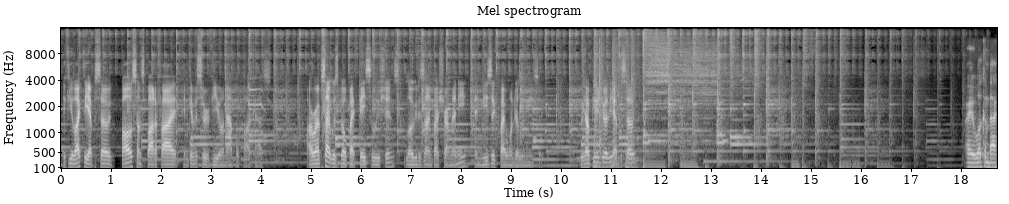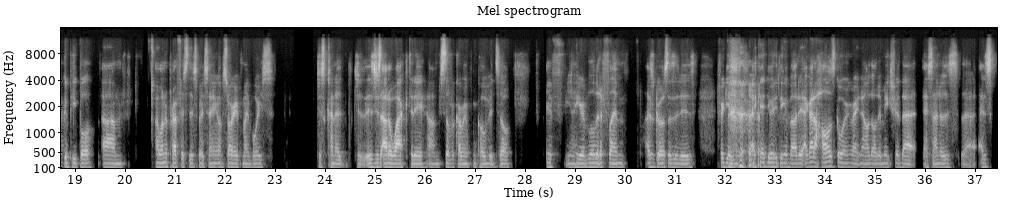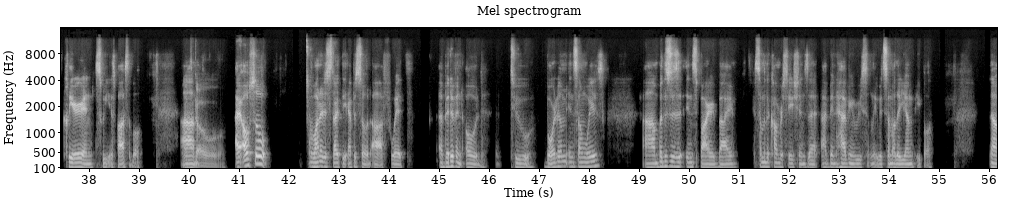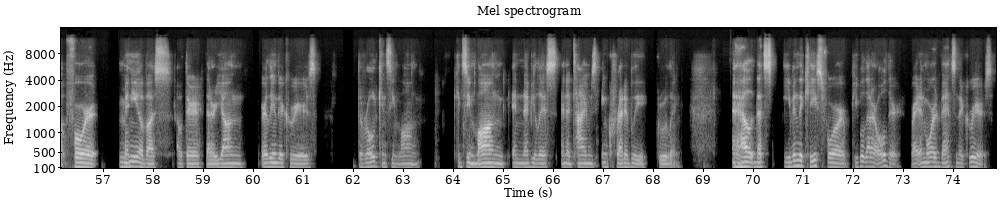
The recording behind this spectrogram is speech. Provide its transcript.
If you like the episode, follow us on Spotify and give us a review on Apple Podcasts. Our website was built by Face Solutions, logo designed by Charmeni, and music by Wonderly Music. We hope you enjoy the episode. All right, welcome back, good people. Um, I want to preface this by saying I'm sorry if my voice just kind of is just out of whack today. I'm still recovering from COVID, so if you know hear a little bit of phlegm, as gross as it is, forgive me. I can't do anything about it. I got a Halls going right now though to make sure that I sound as uh, as clear and sweet as possible. Um, Let's go. I also wanted to start the episode off with a bit of an ode to boredom in some ways, um, but this is inspired by some of the conversations that I've been having recently with some other young people. Now, for many of us out there that are young, early in their careers, the road can seem long, it can seem long and nebulous, and at times incredibly grueling. And hell, that's even the case for people that are older, right, and more advanced in their careers.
